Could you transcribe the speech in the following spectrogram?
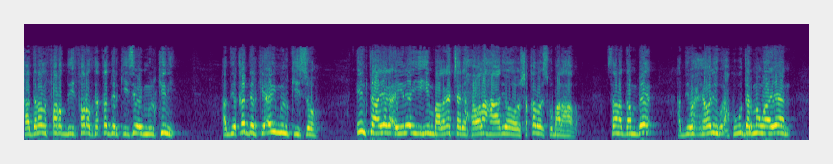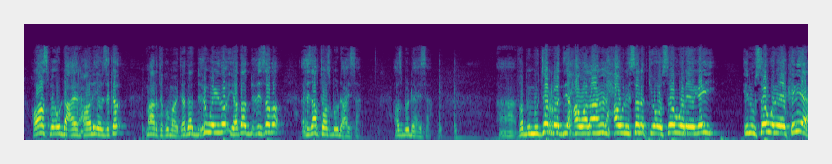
Qadra alfardi faradka qadarkiisi bay mulkini. Haddii qadarkii ay mulkiso inta ayaga ay leeyihiin baa laga jaray xoolahaadii oo shaqaba iskuma lahaba. Sanad dambe haddii xoolihii wax kugu darman waayaan hoos bay u dhaceen xoolihi oo zaka maarata kumaaji haddaad bixin weydo iyo haddaad bixisaba xisaabta hoos bay udhacaysaa hoos bay udhacaysaa fa bimujaradi xawalaani lxawli sannadkii oo soo wareegay inuu soo wareegay keliya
